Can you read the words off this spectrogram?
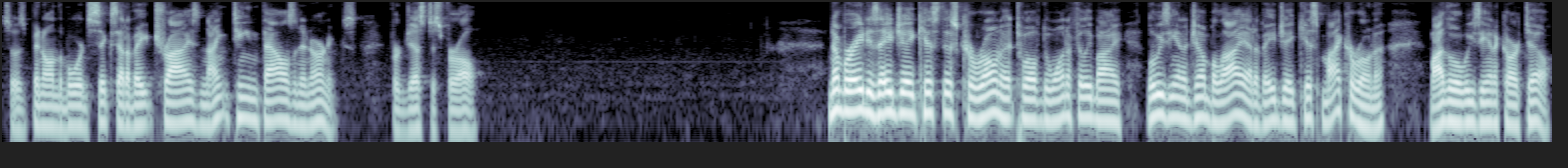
So has been on the board six out of eight tries, 19,000 in earnings for Justice for All. Number eight is AJ Kiss This Corona at 12 to 1, a filly by Louisiana Jambalaya out of AJ Kiss My Corona by the Louisiana Cartel.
